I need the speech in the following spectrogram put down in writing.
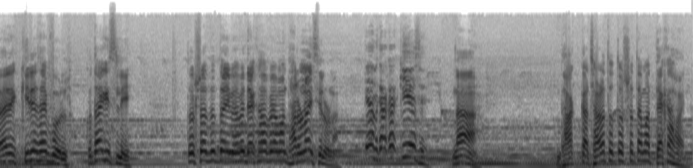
আরে কিরে সাইফুল? কোথায় গেছিলি? তোর সাথে তো এইভাবে দেখা হবে আমার ধারণাই ছিল না। কেন কাকা কি আছে না ধাক্কা ছাড়া তো তোর সাথে আমার দেখা হয় না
